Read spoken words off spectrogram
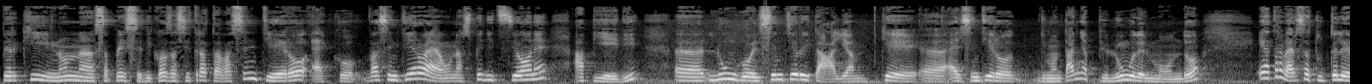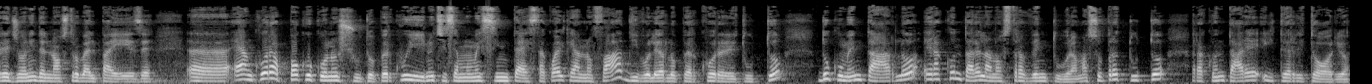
per chi non sapesse di cosa si tratta Va Sentiero, ecco, Va Sentiero è una spedizione a piedi eh, lungo il Sentiero Italia, che eh, è il sentiero di montagna più lungo del mondo e attraversa tutte le regioni del nostro bel paese. Eh, è ancora poco conosciuto, per cui noi ci siamo messi in testa qualche anno fa di volerlo percorrere tutto, documentarlo e raccontare la nostra avventura, ma soprattutto raccontare il territorio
